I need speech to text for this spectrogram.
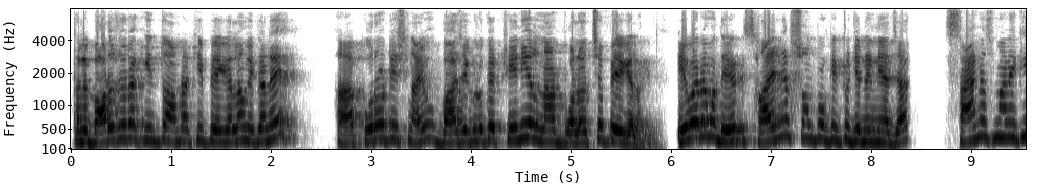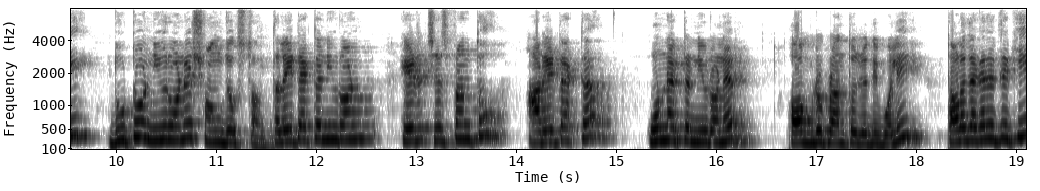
তাহলে বারো জোড়া কিন্তু আমরা কি পেয়ে গেলাম এখানে? কোরোটি স্নায়ু বা যেগুলোকে ক্রেনিয়াল নার্ভ বলা হচ্ছে, পেয়ে গেলাম। এবার আমাদের সাইনাস সম্পর্কে একটু জেনে নেওয়া যাক। সাইনাস মানে কি? দুটো নিউরনের সংযোগস্থল। তাহলে এটা একটা নিউরন এর শেষ প্রান্ত, আর এটা একটা অন্য একটা নিউরনের অগ্রপ্রান্ত যদি বলি, তাহলে দেখা যাচ্ছে কি?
